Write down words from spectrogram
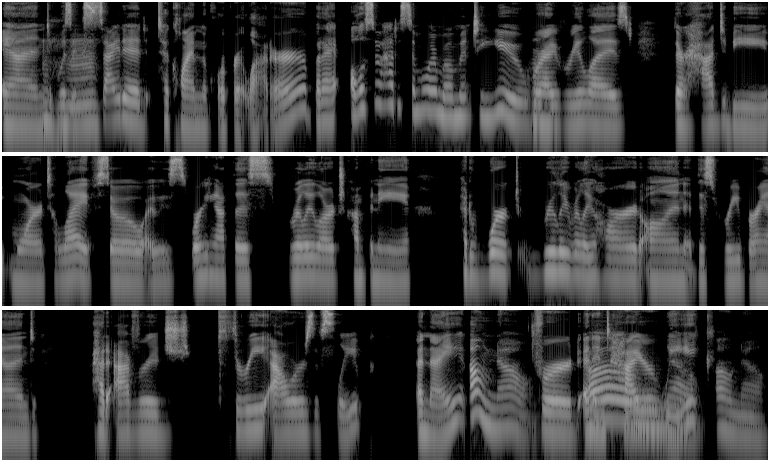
and was Mhm. excited to climb the corporate ladder. But I also had a similar moment to you where I realized there had to be more to life. So I was working at this really large company, had worked really, really hard on this rebrand, had averaged three hours of sleep a night Oh no. for an entire Oh, no. week Oh no.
